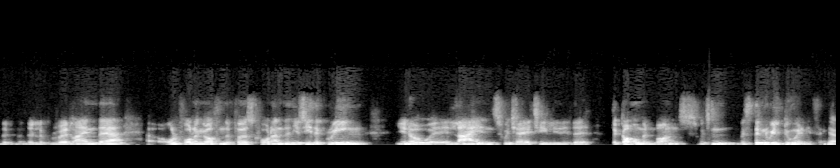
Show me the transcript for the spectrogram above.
the, the, red line there uh, all falling off in the first quarter. And then you see the green you know uh, lines which are actually the the government bonds which, which didn't really do anything. Yeah.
